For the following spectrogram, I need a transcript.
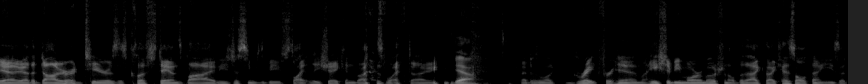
yeah, yeah, the daughter in tears as Cliff stands by, and he just seems to be slightly shaken by his wife dying. yeah that doesn't look great for him. He should be more emotional, but like like his whole thing, he's a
